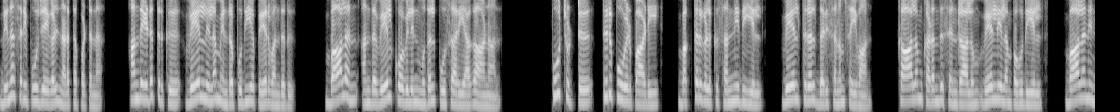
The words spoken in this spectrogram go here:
தினசரி பூஜைகள் நடத்தப்பட்டன. அந்த இடத்திற்கு வேல் நிலம் என்ற புதிய பெயர் வந்தது. பாலன் அந்த வேல் கோவிலின் முதல் பூசாரியாக ஆனான். பூச்சுட்டு திருப்பூவிற் பாடி பக்தர்களுக்கு சந்நிதியில் வேல்திரள் தரிசனம் செய்வான். காலம் கடந்து சென்றாலும் வேல் இளம் பகுதியில் பாலனின்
